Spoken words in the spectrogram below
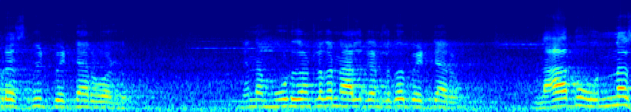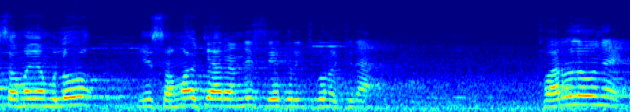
ప్రెస్ మీట్ పెట్టినారు వాళ్ళు. నిన్న మూడు గంటలకు నాలుగు గంటలకు పెట్టినారు. నాకు ఉన్న సమయంలో ఈ సమాచారాన్ని సేకరించుకొని వచ్చిన. త్వరలోనే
